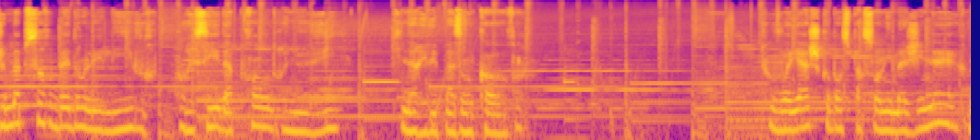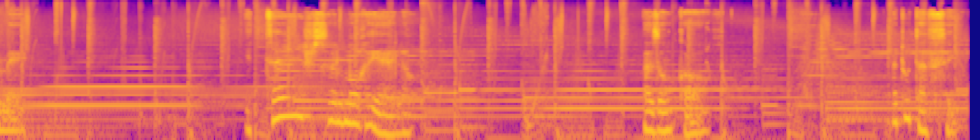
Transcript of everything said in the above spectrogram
Je m'absorbais dans les livres pour essayer d'apprendre une vie qui n'arrivait pas encore. Tout voyage commence par son imaginaire, mais était-je seulement réel Pas encore. Pas tout à fait.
